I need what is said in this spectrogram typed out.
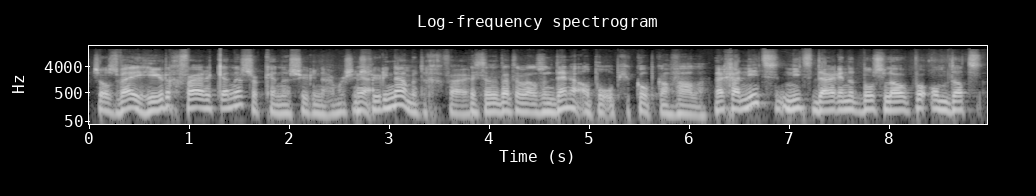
Zoals wij hier de gevaren kennen, zo kennen Surinamers in Ja. Suriname de gevaren. Dus dat, dat er wel eens een dennenappel op je kop kan vallen. Wij gaan niet, niet daar in het bos lopen omdat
